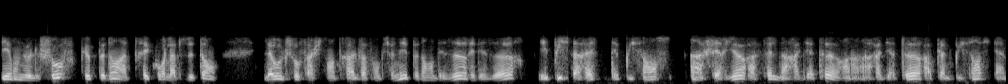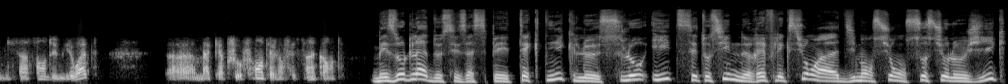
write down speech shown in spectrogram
et on ne le chauffe que pendant un très court laps de temps. Là où le chauffage central va fonctionner pendant des heures et des heures, et puis ça reste des puissances inférieures à celles d'un radiateur. Un radiateur à pleine puissance, il est à 1500, 2000 watts. Euh, ma cape chauffante, elle en fait 50. Mais au-delà de ces aspects techniques, le slow heat, c'est aussi une réflexion à dimension sociologique.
